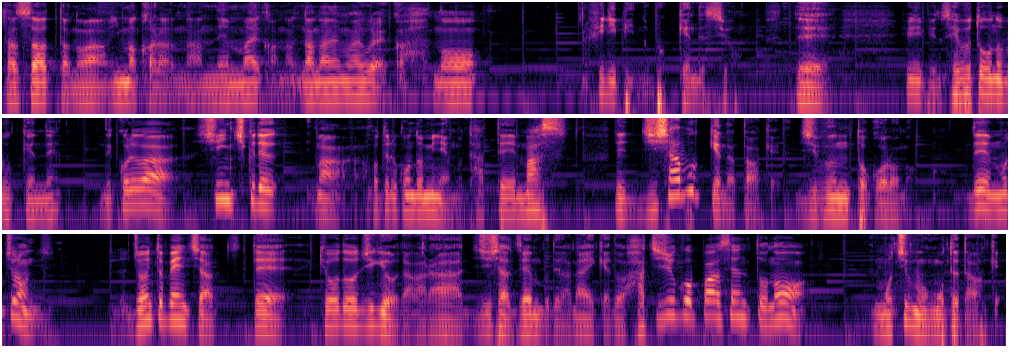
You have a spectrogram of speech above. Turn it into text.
携わったのは今から何年前かな？7年前ぐらいか。のフィリピンの物件ですよ。でフィリピンのセブ島の物件ね。でこれは新築で、まあ、ホテルコンドミニアム建てます。で自社物件だったわけ。自分ところの。でもちろんジョイントベンチャーっつって共同事業だから自社全部ではないけど85%の持ち分を持ってたわけ。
